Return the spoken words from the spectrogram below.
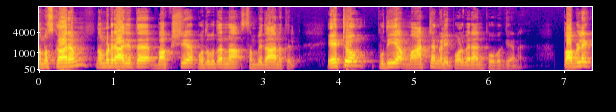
നമസ്കാരം. നമ്മുടെ രാജ്യത്തെ ഭക്ഷ്യ പൊതുവിതരണ സംവിധാനത്തിൽ ഏറ്റവും പുതിയ മാറ്റങ്ങൾ ഇപ്പോൾ വരാൻ പോവുകയാണ്. പബ്ലിക്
